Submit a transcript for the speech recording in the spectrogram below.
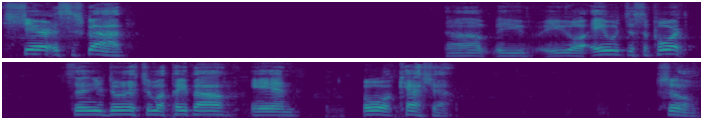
share, and subscribe. Um, you, you are able to support, send your donation to my PayPal and or Cash App. Shalom.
